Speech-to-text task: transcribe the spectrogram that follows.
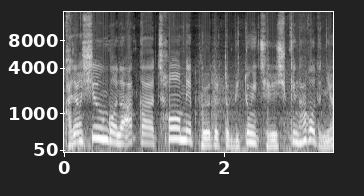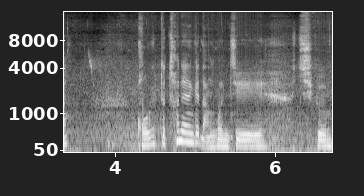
가장 쉬운 거는 아까 처음에 보여드렸던 밑동이 제일 쉽긴 하거든요. 거기부터 쳐내는 게 난 건지 지금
